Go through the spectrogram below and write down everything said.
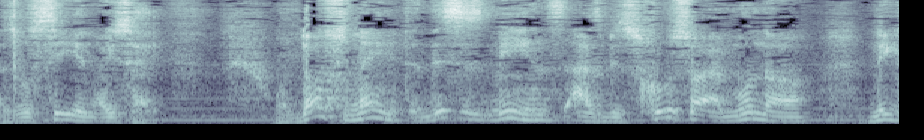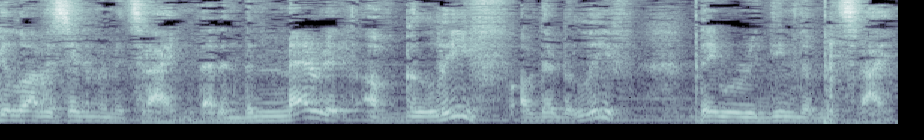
As we'll see in Oisei. Und das meint, and this is, means, as bischuso amuna nigilu avesenim Mitzrayim, that in the merit of belief, of their belief, they were redeemed of Mitzrayim.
